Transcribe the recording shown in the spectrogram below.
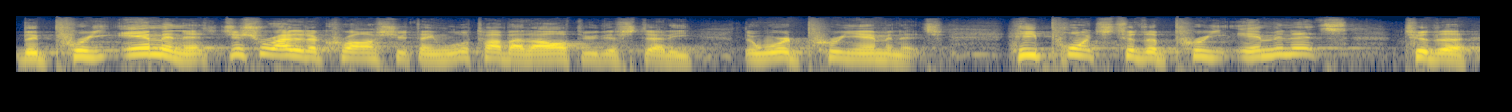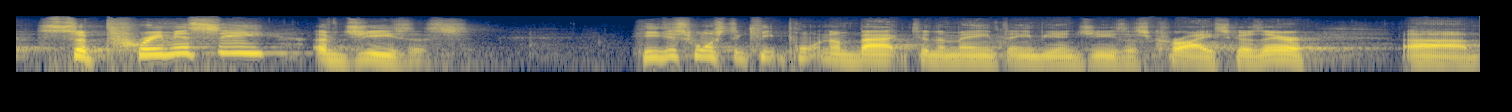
the preeminence, just write it across your thing. We'll talk about it all through this study, the word preeminence. He points to the preeminence, to the supremacy of Jesus. He just wants to keep pointing them back to the main thing being Jesus Christ, because they're uh,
